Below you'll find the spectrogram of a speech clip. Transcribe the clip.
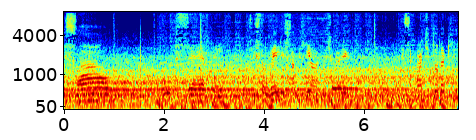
Pessoal, observem. Vocês estão vendo isso aqui, ó? Deixa eu ver. Essa parte toda aqui.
